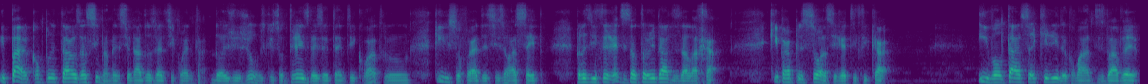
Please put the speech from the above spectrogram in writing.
e para completar os acima mencionados 252 jejuns, que são 3 vezes 84, que isso foi a decisão aceita pelas diferentes autoridades da Laha, que para a pessoa se retificar e voltar a ser querida como antes do haver,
